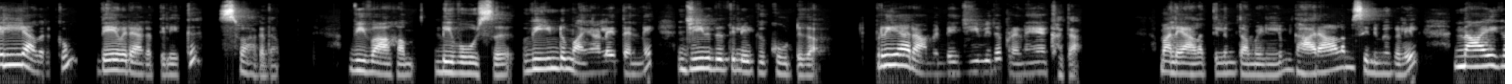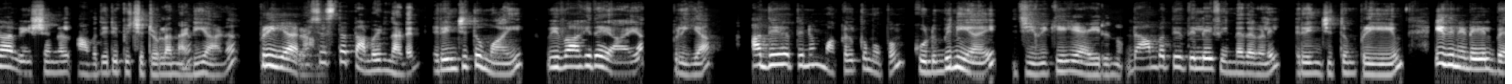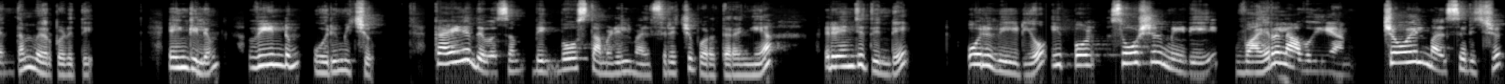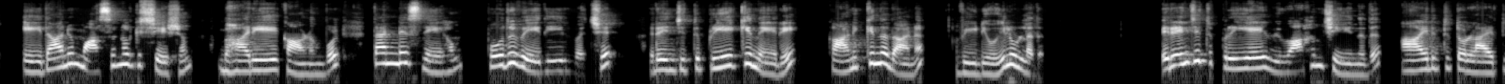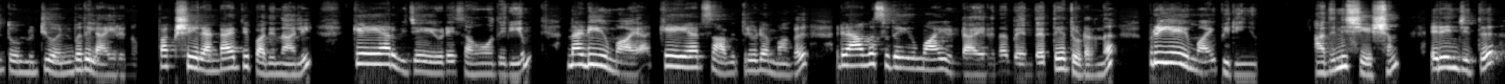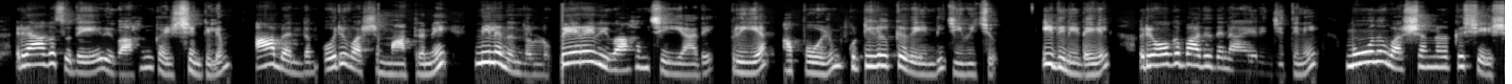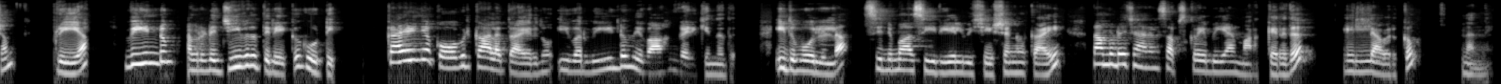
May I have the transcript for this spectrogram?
എല്ലാവർക്കും ദേവരാഗത്തിലേക്ക് സ്വാഗതം. വിവാഹം ഡിവോഴ്സ് വീണ്ടും അയാളെ തന്നെ ജീവിതത്തിലേക്ക് കൂട്ടുക. പ്രിയാരാമന്റെ ജീവിത പ്രണയകഥ മലയാളത്തിലും തമിഴിലും ധാരാളം സിനിമകളിൽ നായികാ വേഷങ്ങൾ അവതരിപ്പിച്ചിട്ടുള്ള നടിയാണ് പ്രിയ പ്രശസ്ത തമിഴ് നടൻ രഞ്ജിത്തുമായി വിവാഹിതയായ പ്രിയ അദ്ദേഹത്തിനും മക്കൾക്കുമൊപ്പം കുടുംബിനിയായി ജീവിക്കുകയായിരുന്നു. ദാമ്പത്യത്തിലെ ഭിന്നതകളിൽ രഞ്ജിത്തും പ്രിയയും ഇതിനിടയിൽ ബന്ധം വേർപ്പെടുത്തി. എങ്കിലും വീണ്ടും ഒരുമിച്ചു. കഴിഞ്ഞ ദിവസം ബിഗ് ബോസ് തമിഴിൽ മത്സരിച്ചു പുറത്തിറങ്ങിയ രഞ്ജിത്തിന്റെ ഒരു വീഡിയോ ഇപ്പോൾ സോഷ്യൽ മീഡിയയിൽ വൈറലാവുകയാണ്. ഷോയിൽ മത്സരിച്ച് ഏതാനും മാസങ്ങൾക്ക് ശേഷം ഭാര്യയെ കാണുമ്പോൾ തന്റെ സ്നേഹം പൊതുവേദിയിൽ വച്ച് രഞ്ജിത്ത് പ്രിയയ്ക്ക് നേരെ കാണിക്കുന്നതാണ് വീഡിയോയിൽ ഉള്ളത് രഞ്ജിത്ത് പ്രിയയെ വിവാഹം ചെയ്യുന്നത് ആയിരത്തി തൊള്ളായിരത്തി തൊണ്ണൂറ്റി ഒൻപതിലായിരുന്നു പക്ഷേ രണ്ടായിരത്തി പതിനാലിൽ കെ ആർ വിജയയുടെ സഹോദരിയും നടിയുമായ കെ ആർ സാവിത്രിയുടെ മകൾ രാഗസുതയുമായി ഉണ്ടായിരുന്ന ബന്ധത്തെ തുടർന്ന് പ്രിയയുമായി പിരിഞ്ഞു. അതിനുശേഷം രഞ്ജിത്ത് രാഗസുതയെ വിവാഹം കഴിച്ചെങ്കിലും ആ ബന്ധം ഒരു വർഷം മാത്രമേ നിലനിന്നുള്ളൂ. വേറെ വിവാഹം ചെയ്യാതെ പ്രിയ അപ്പോഴും കുട്ടികൾക്ക് വേണ്ടി ജീവിച്ചു. ഇതിനിടയിൽ രോഗബാധിതനായ രഞ്ജിത്തിനെ മൂന്ന് വർഷങ്ങൾക്ക് ശേഷം പ്രിയ വീണ്ടും അവരുടെ ജീവിതത്തിലേക്ക് കൂട്ടി. കഴിഞ്ഞ കോവിഡ് കാലത്തായിരുന്നു ഇവർ വീണ്ടും വിവാഹം കഴിക്കുന്നത്. ഇതുപോലുള്ള സിനിമ സീരിയൽ വിശേഷങ്ങൾക്കായി നമ്മുടെ ചാനൽ സബ്സ്ക്രൈബ് ചെയ്യാൻ മറക്കരുത്. എല്ലാവർക്കും നന്ദി.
